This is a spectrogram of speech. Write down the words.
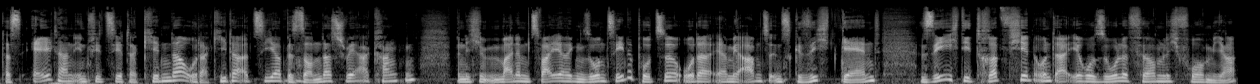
dass Eltern infizierter Kinder oder Kita-Erzieher besonders schwer erkranken? Wenn ich meinem zweijährigen Sohn Zähne putze oder er mir abends ins Gesicht gähnt, sehe ich die Tröpfchen und Aerosole förmlich vor mir.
